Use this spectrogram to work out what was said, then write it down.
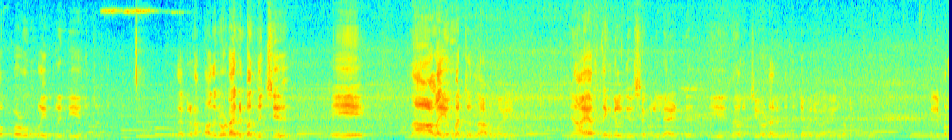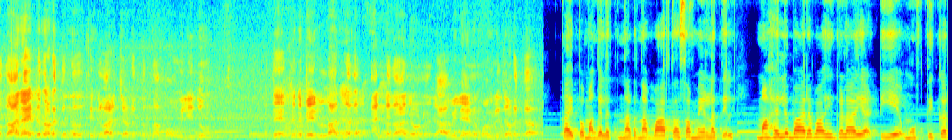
എപ്പോഴും റീപ്രിന്റ് ചെയ്തിട്ടുണ്ട്. ഇതൊക്കെയാണ്. അപ്പോൾ അതിനോടനുബന്ധിച്ച് ഈ നാളെയും മറ്റന്നാളുമായി ഞായർ തിങ്കൾ ദിവസങ്ങളിലായിട്ട് ഈ നേർച്ചയോടനുബന്ധിച്ച പരിപാടികൾ നടക്കുന്നു. അതിൽ പ്രധാനമായിട്ട് നടക്കുന്നത് തിങ്കളാഴ്ച നടക്കുന്ന മൗലിദും അദ്ദേഹത്തിന്റെ പേരുള്ള അന്നദ അന്നദാനമാണ്. രാവിലെയാണ് മൗലിദ് നടക്കുക. കയ്പമംഗലത്ത് നടന്ന വാർത്താ സമ്മേളനത്തിൽ മഹൽ ഭാരവാഹികളായ T A Muftikar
